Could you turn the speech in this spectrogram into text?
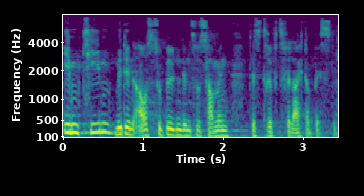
Im Team mit den Auszubildenden zusammen, das trifft es vielleicht am besten.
